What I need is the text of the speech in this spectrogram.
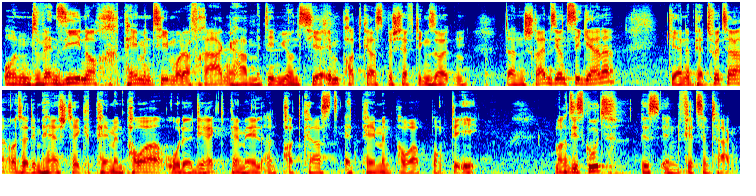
Und wenn Sie noch Payment-Themen oder Fragen haben, mit denen wir uns hier im Podcast beschäftigen sollten, dann schreiben Sie uns die gerne. Gerne per Twitter unter dem Hashtag PaymentPower oder direkt per Mail an podcast.paymentpower.de. Machen Sie es gut, bis in 14 Tagen.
